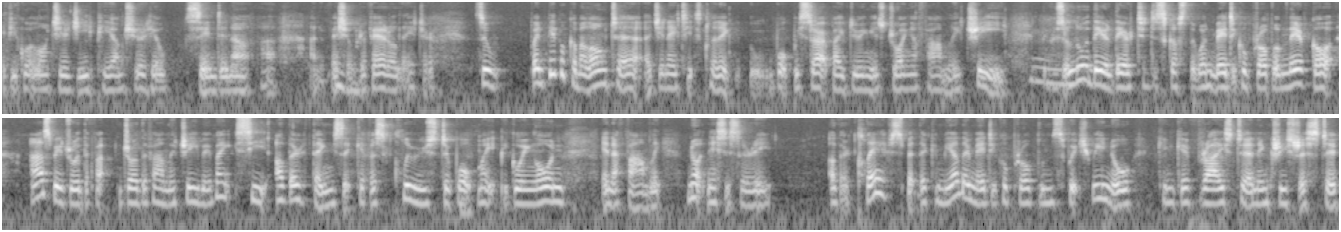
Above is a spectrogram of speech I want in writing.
if you go along to your GP, I'm sure he'll send in a, a an official referral letter. So when people come along to a genetics clinic, what we start by doing is drawing a family tree. Because although they're there to discuss the one medical problem they've got, as we draw the fa- draw the family tree, we might see other things that give us clues to what might be going on in a family. Not necessarily other clefts, but there can be other medical problems which we know can give rise to an increased risk to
